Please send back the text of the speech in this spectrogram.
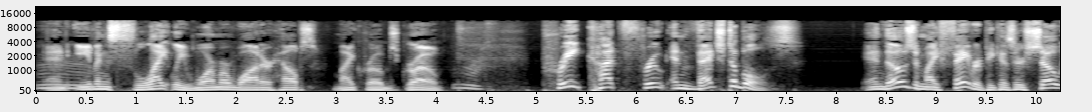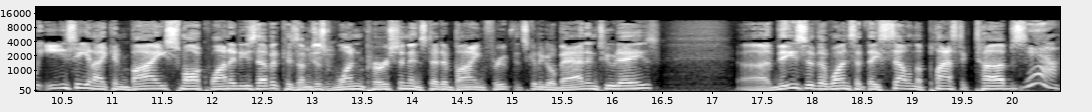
And even slightly warmer water helps microbes grow. Pre cut fruit and vegetables. And those are my favorite because they're so easy and I can buy small quantities of it because I'm just one person instead of buying fruit that's going to go bad in two days. Uh, these are the ones that they sell in the plastic tubs. Yeah.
